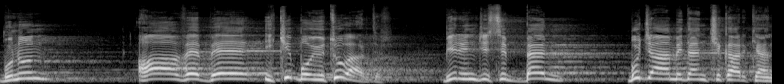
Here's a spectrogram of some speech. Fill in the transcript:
Bunun A ve B iki boyutu vardır. Birincisi ben bu camiden çıkarken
